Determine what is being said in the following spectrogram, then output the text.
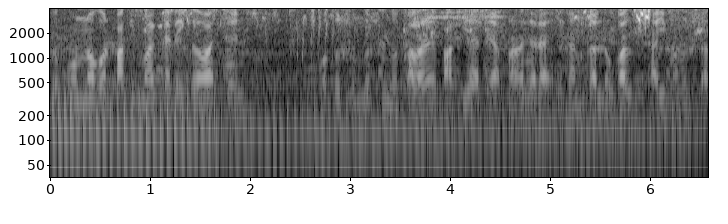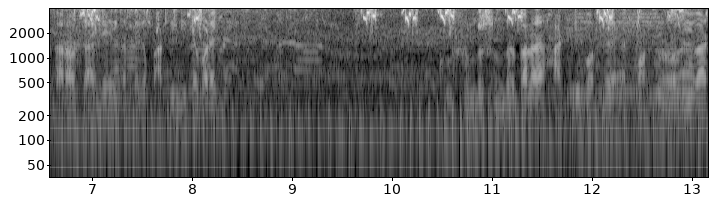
তো কোন্নগর পাখির মার্কেটে দেখতে পাচ্ছেন কত সুন্দর কালারের পাখি আছে। আপনারা যারা এখানকার লোকাল স্থায়ী মানুষরা, তারাও চাইলে এখান থেকে পাখি নিতে পারেন। খুব সুন্দর সুন্দর কালারের হাটটি বসে একমাত্র রবিবার।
